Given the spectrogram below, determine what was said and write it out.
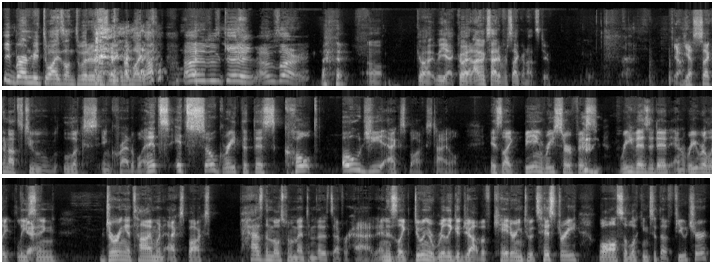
he burned me twice on Twitter this week, and I'm like, I, I'm just kidding. I'm sorry. Um, go ahead. But yeah, go ahead. I'm excited for Psychonauts too. Yeah. Yes, Psychonauts 2 looks incredible. And it's it's so great that this cult OG Xbox title is like being resurfaced, revisited, and re-releasing during a time when Xbox has the most momentum that it's ever had and is like doing a really good job of catering to its history while also looking to the future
